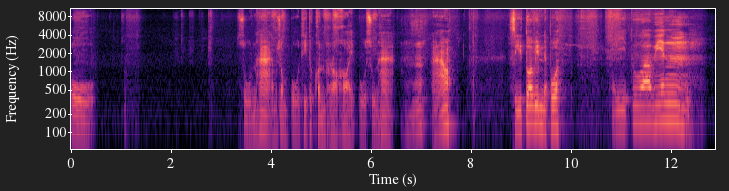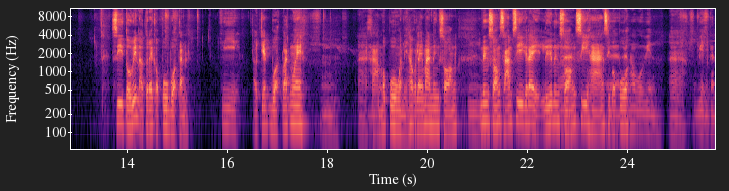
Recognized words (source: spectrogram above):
ปูศูนย์ห้าท่านผู้ชมปู่ที่ทุกคนรอคอยปู่ศูนย์ห้าเอาสี่ตัววินเนี่ยปูสี่ตัววินสี่ตัววินเอาตัวใดกับปูบวกกันสี่เอาเจ็ดบวกลักหน่วยอืมอ่าขามมาปูวันนี้เท่ากับไรมาหนึ่งสองหนึ่งสองสามสี่ก็ได้ หรือหนึ่งสองสี่หางสิบปูเออเฮาบ่เวียนอ่าเวียนกัน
